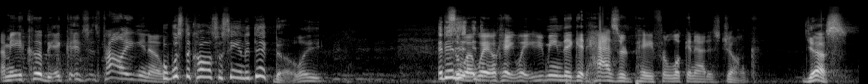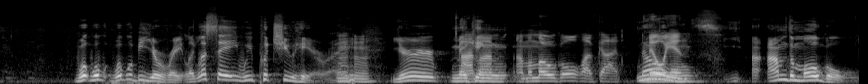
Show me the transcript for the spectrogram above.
I mean, it could be. It, it's it's probably, you know. But what's the cost for seeing the dick though? Like, and then So it- wait, wait, okay, wait. You mean they get hazard pay for looking at his junk? Yes. What, what, what would be your rate? Like, let's say we put you here, right? You're making. I'm, I'm, I'm a mogul. I've got no, millions. I'm the mogul,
